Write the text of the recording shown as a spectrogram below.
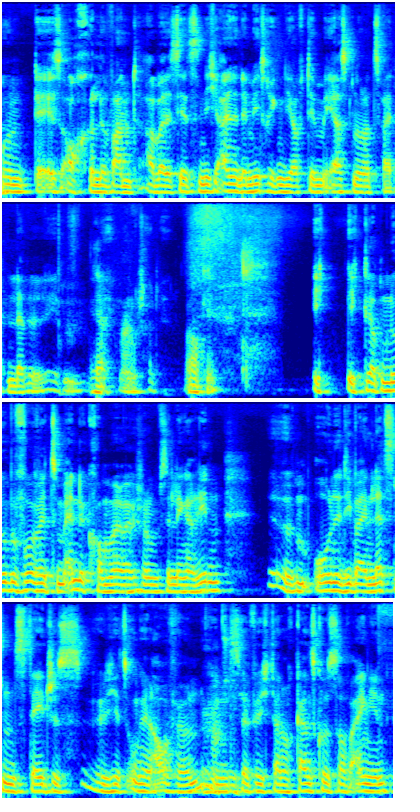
und der ist auch relevant, aber das ist jetzt nicht eine der Metriken, die auf dem ersten oder zweiten Level eben, Ja. eben angeschaut werden. Okay. Ich, ich glaube, nur bevor wir zum Ende kommen, weil wir schon ein bisschen länger reden, ähm, ohne die beiden letzten Stages würde ich jetzt ungern aufhören. Und deshalb würde ich da noch ganz kurz drauf eingehen.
